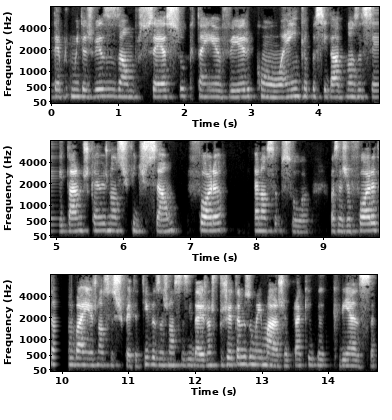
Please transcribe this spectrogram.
até porque muitas vezes há um processo que tem a ver com a incapacidade de nós aceitarmos quem os nossos filhos são fora a nossa pessoa. Ou seja, fora também as nossas expectativas, as nossas ideias, nós projetamos uma imagem para aquilo que a criança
